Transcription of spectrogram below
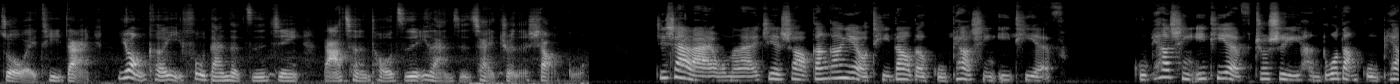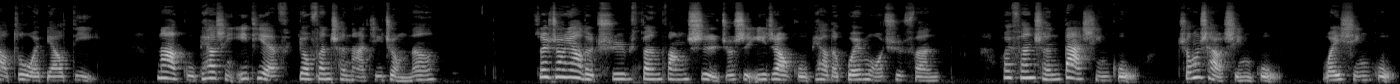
作为替代，用可以负担的资金达成投资一篮子债券的效果。接下来，我们来介绍刚刚也有提到的股票型 ETF。股票型 ETF 就是以很多档股票作为标的。那股票型 ETF 又分成哪几种呢？最重要的区分方式就是依照股票的规模去分，会分成大型股。中小型股、微型股、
